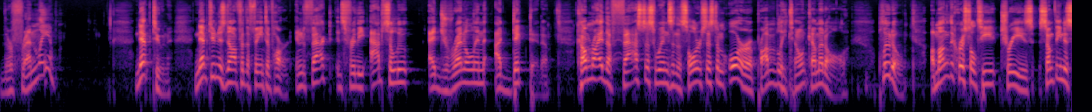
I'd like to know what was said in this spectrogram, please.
they're friendly. Neptune. Neptune is not for the faint of heart. In fact, it's for the absolute adrenaline addicted. Come ride the fastest winds in the solar system, or probably don't come at all. Pluto. Among the crystal trees, something is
